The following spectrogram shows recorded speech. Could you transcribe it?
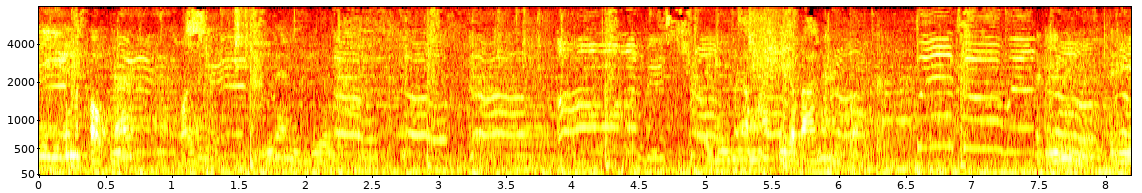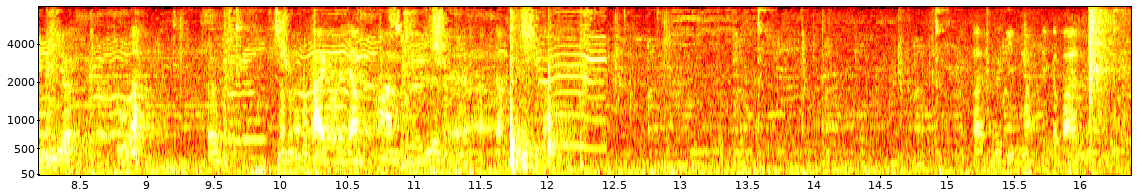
ยิงมันตบนะขอยิงยิงแม่งเดียวแต่ยิงมันทำให้ตีกระบาลนั่นดีกว่าต่ดีไม่ต่ดีไม่เยอะถูกป่ะเออมันต้องไทยเรายายามข้ามไปเรื่อยๆนะครับจับจับถ้าเราหยิบมาตีกระบาลนั่นเลย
